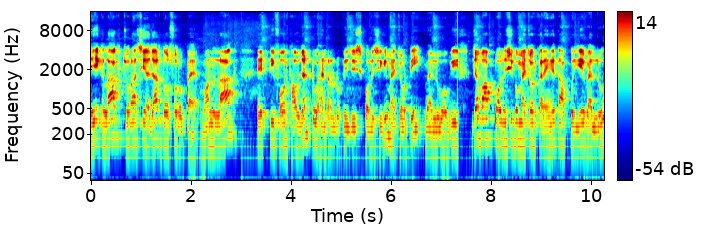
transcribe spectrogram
एक लाख चौरासी हज़ार दो सौ रुपये one lakh eighty four thousand two hundred rupees इस पॉलिसी की मैच्योरिटी वैल्यू होगी। जब आप पॉलिसी को मैच्योर करेंगे तो आपको ये वैल्यू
